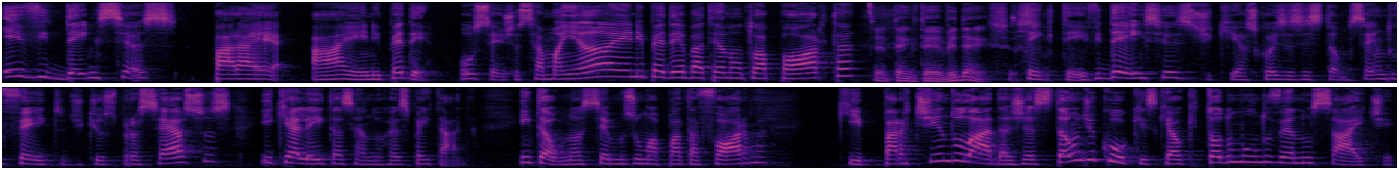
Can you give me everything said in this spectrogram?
evidências para a NPD. Ou seja, se amanhã a NPD bater na tua porta. Você tem que ter evidências. Tem que ter evidências de que as coisas estão sendo feitas, de que os processos e que a lei está sendo respeitada. Então, nós temos uma plataforma que, partindo lá da gestão de cookies, que é o que todo mundo vê no site,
